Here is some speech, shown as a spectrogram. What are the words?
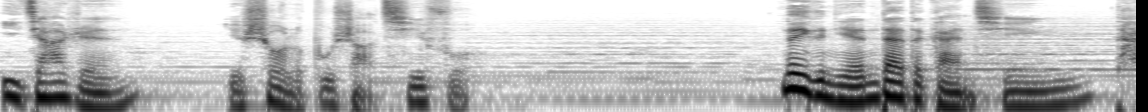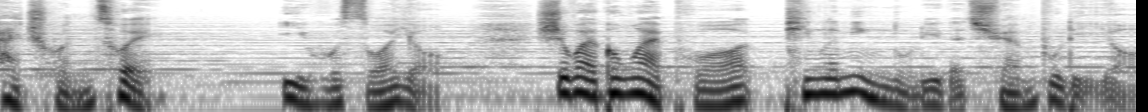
一家人也受了不少欺负。那个年代的感情太纯粹，一无所有，是外公外婆拼了命努力的全部理由。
